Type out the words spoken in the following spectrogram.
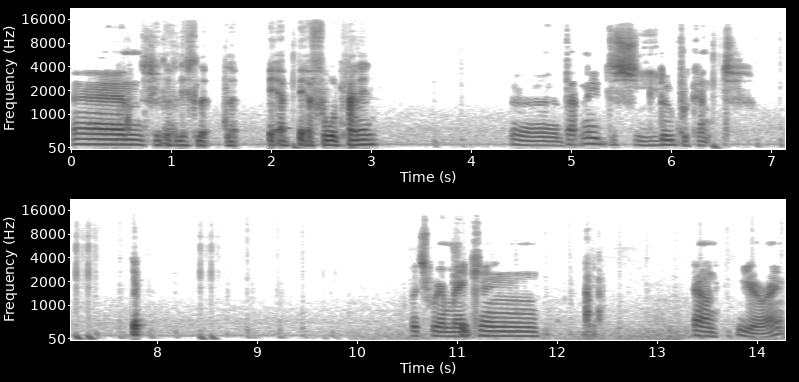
And see look at this look look bit a bit of forward planning. Uh, that needs lubricant. Yep. Which we're making down here, right?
